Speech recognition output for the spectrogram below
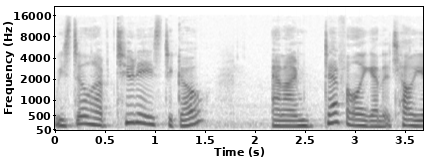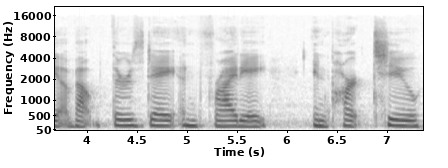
We still have two days to go, and I'm definitely going to tell you about Thursday and Friday in part two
